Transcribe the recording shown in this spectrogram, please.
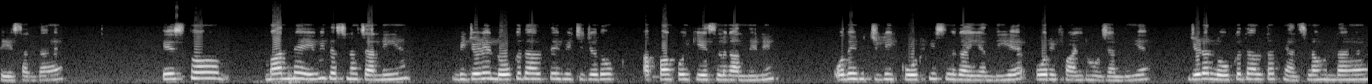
ਦੇ ਸਕਦਾ ਹੈ। ਇਸ ਤੋਂ ਬਾਅਦ ਮੈਂ ਇਹ ਵੀ ਦੱਸਣਾ ਚਾਹਨੀ ਹਾਂ ਵੀ ਜਿਹੜੇ ਲੋਕ ਅਦਾਲਤ ਦੇ ਵਿੱਚ ਜਦੋਂ ਆਪਾਂ ਕੋਈ ਕੇਸ ਲਗਾਉਂਦੇ ਨੇ, ਉਹਦੇ ਵਿੱਚ ਜਿਹੜੀ ਕੋਰਟ ਫੀਸ ਲਗਾਈ ਜਾਂਦੀ ਹੈ, ਉਹ ਰਿਫੰਡ ਹੋ ਜਾਂਦੀ ਹੈ। ਜਿਹੜਾ ਲੋਕ ਅਦਾਲਤ ਦਾ ਫੈਸਲਾ ਹੁੰਦਾ ਹੈ,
